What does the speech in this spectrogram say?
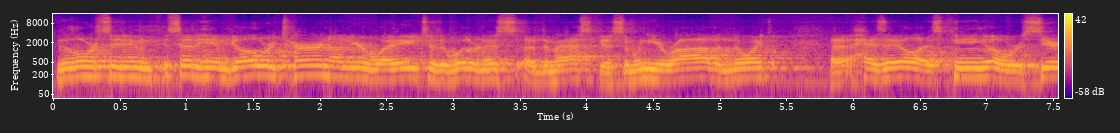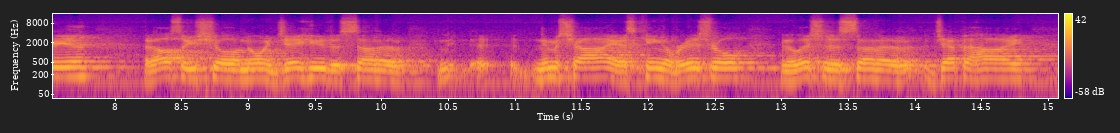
And the Lord said to, him, said to him, Go, return on your way to the wilderness of Damascus, and when you arrive, anoint uh, Hazael as king over Syria. And also you shall anoint Jehu the son of Nimshi as king over Israel, and Elisha the son of Jephthah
